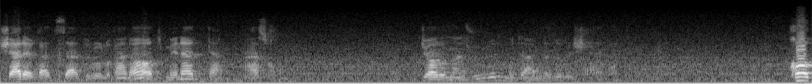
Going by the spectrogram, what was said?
شرقت صدر القنات مندم از خون. جار و مجرور متعلق به شرقت. خب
